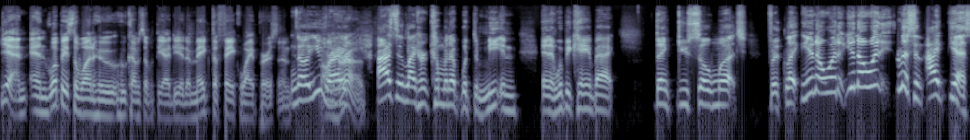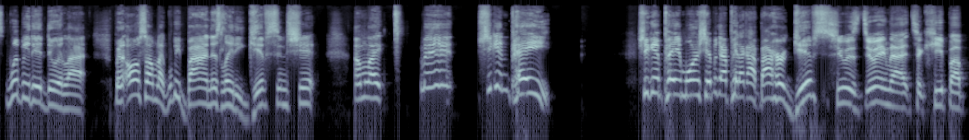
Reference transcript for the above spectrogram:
Yeah, and, and Whoopi's the one who who comes up with the idea to make the fake white person. No, you on right. her own. I just didn't like her coming up with the meeting, and then Whoopi came back. Thank you so much for like, you know what? You know what? Listen, I yes, Whoopi did do a lot, but also I'm like, Whoopi buying this lady gifts and shit. I'm like, man, she getting paid. She getting paid more than she ever got paid. I got to buy her gifts. She was doing that to keep up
